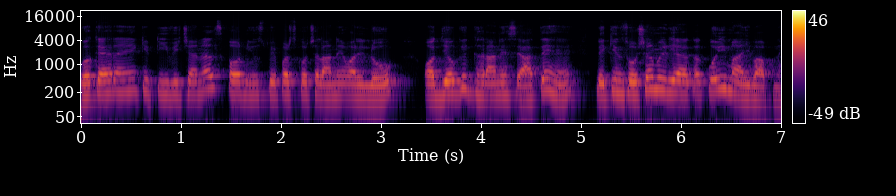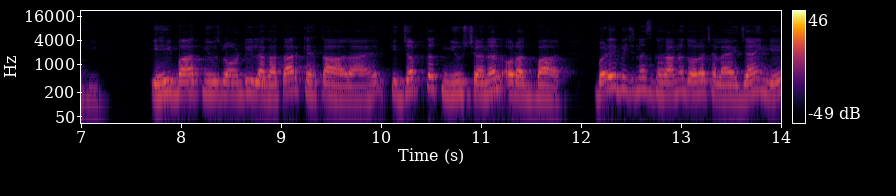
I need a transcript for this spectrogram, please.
वह कह रहे हैं कि टीवी चैनल्स और न्यूज़पेपर्स को चलाने वाले लोग औद्योगिक घराने से आते हैं, लेकिन सोशल मीडिया का कोई माई बाप नहीं। यही बात न्यूज़ लॉन्ड्री लगातार कहता आ रहा है कि जब तक न्यूज़ चैनल और अखबार बड़े बिज़नेस घरानों द्वारा चलाए जाएँगे,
